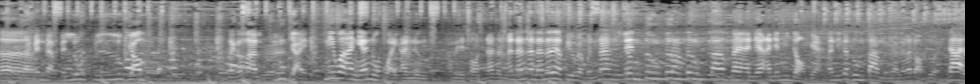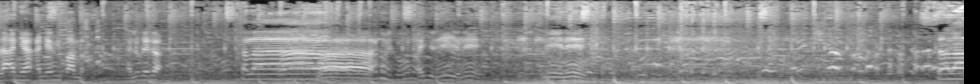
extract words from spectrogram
เออ แต่เป็นแบบเป็นลูกลูกย่อม แล้วก็มาลูกใหญ่ นี่ว่าอันเนี้ยหนุกกว่าอีกอันหนึ่งอเมซอนน่าจะหนุกอันนั้นอันนั้นน่าจะฟีลแบบเหมือนนั่งเล่นตุ้มตุ้มตุ้มตั้มไม่อันเนี้ยอันเนี้ยมีดอกไงอันนี้ก็ตุ้มตั้มเหมือนกันแล้วก็ดรอปด้วย ได้แล้วอันเนี้ยอันเนี้ยมีความแบบถ่ายรูปได้ด้วยตลาหน่อยไอ้ยอยู่นี่อยู่นี่นี่นี่สลา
